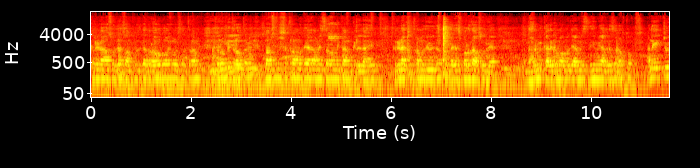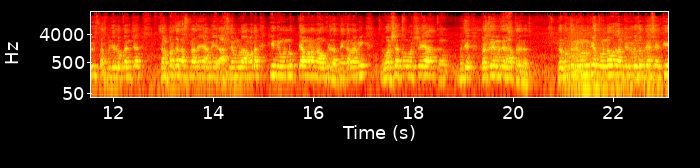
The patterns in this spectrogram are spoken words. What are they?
क्रीडा असू द्या सांस्कृतिक आता राहुल सत्र तर आम्ही सर्व मित्र आहोत. आम्ही सांस्कृतिक क्षेत्रामध्ये आम्ही सर्वांनी काम केलेलं आहे. क्रीडा क्षेत्रामध्ये विविध प्रकारच्या स्पर्धा असू द्या धार्मिक कार्यक्रमामध्ये आम्ही नेहमी अग्रेसर असतो. आणि चोवीस तास म्हणजे लोकांच्या संपर्कात असणारे आम्ही असल्यामुळं आम्हाला ही निवडणूक त्या मनानं अवघड जात नाही. कारण आम्ही वर्षातून वर्ष या म्हणजे प्रक्रियेमध्ये राहत राहिलोच जर फक्त निवडणुकीच्या तोंडावर आमचे विरोधक ते असे आहेत की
